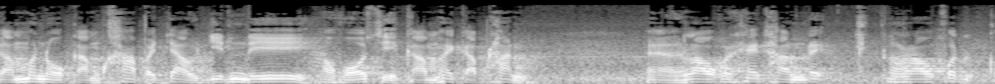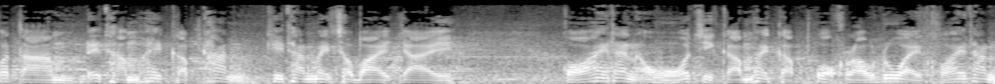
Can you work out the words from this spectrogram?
กรรมมโนกรรมข้าพเจ้ายินดีอโหสิกรรมให้กับท่านเเราก็ให้ทำได้เราก็ก็ตามได้ทำให้กับท่านที่ท่านไม่สบายใจ ขอให้ท่านอโหสิกรรมให้กับพวกเราด้วย ขอให้ท่าน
